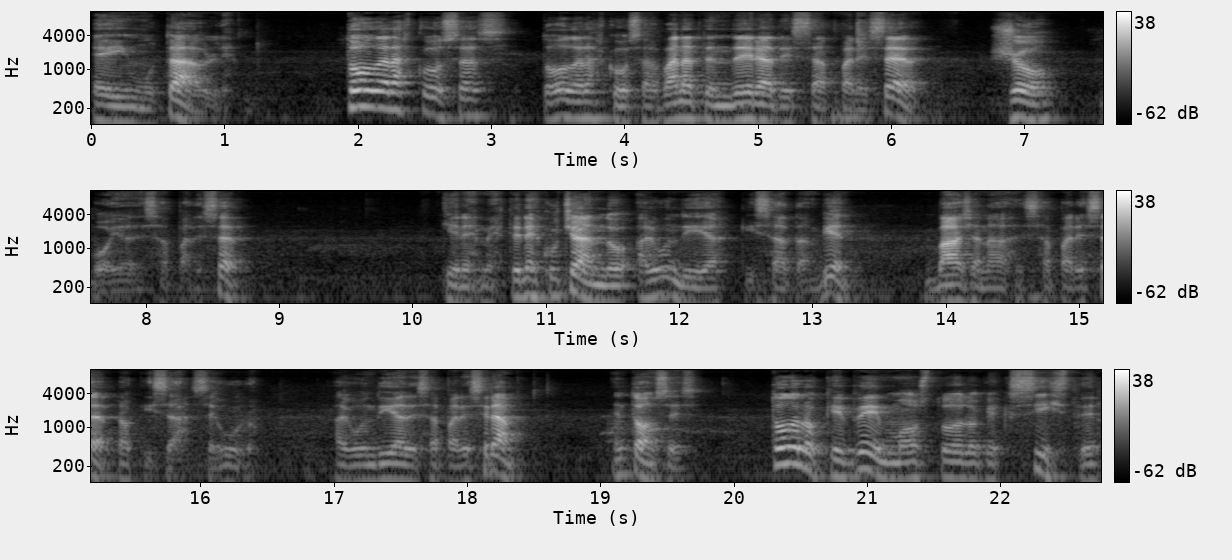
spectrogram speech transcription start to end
e inmutable. Todas las cosas, todas las cosas van a tender a desaparecer. Yo voy a desaparecer. Quienes me estén escuchando algún día quizá también vayan a desaparecer, no quizá, seguro. Algún día desaparecerán. Entonces, todo lo que vemos, todo lo que existe,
